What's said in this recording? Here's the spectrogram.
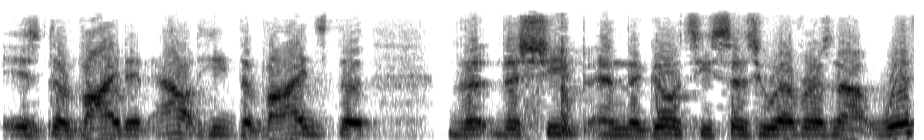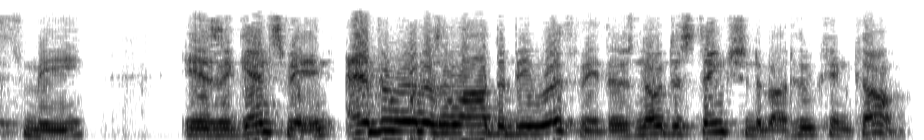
is divided out. He divides the, the, the sheep and the goats. He says, whoever is not with me is against me. And everyone is allowed to be with me. There's no distinction about who can come.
